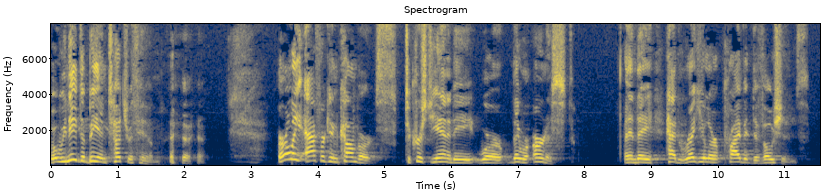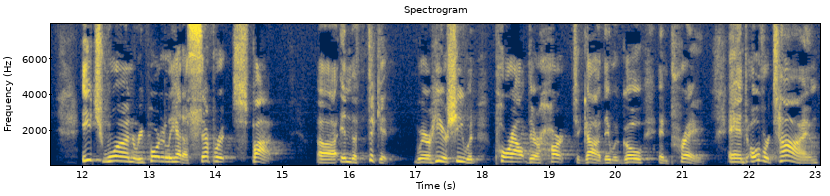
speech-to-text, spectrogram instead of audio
But we need to be in touch with him. Early African converts to Christianity were, they were earnest and they had regular private devotions. Each one reportedly had a separate spot uh, in the thicket where he or she would pour out their heart to God. They would go and pray. And over time,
